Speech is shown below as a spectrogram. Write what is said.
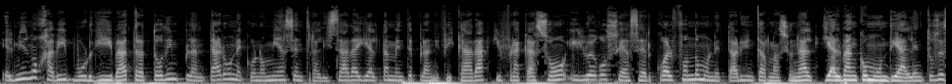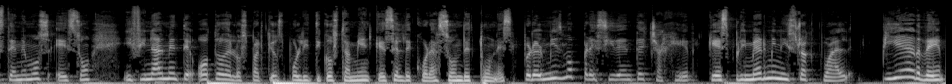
El mismo Javi Burguiba trató de implantar una economía centralizada y altamente planificada y fracasó y luego se acercó al Fondo Monetario Internacional y al Banco Mundial. Entonces tenemos eso y finalmente otro de los partidos políticos también que es el de Corazón de Túnez. Pero el mismo presidente Chahed, que es primer ministro actual, pierde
